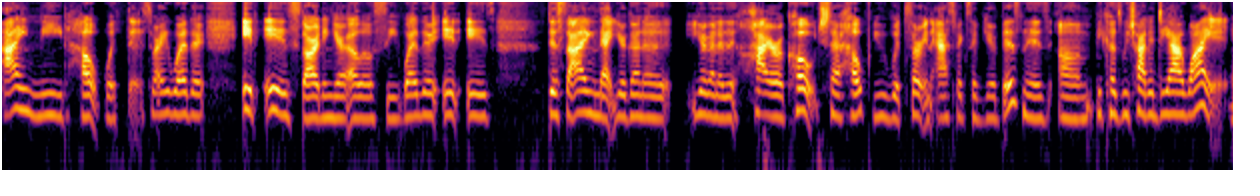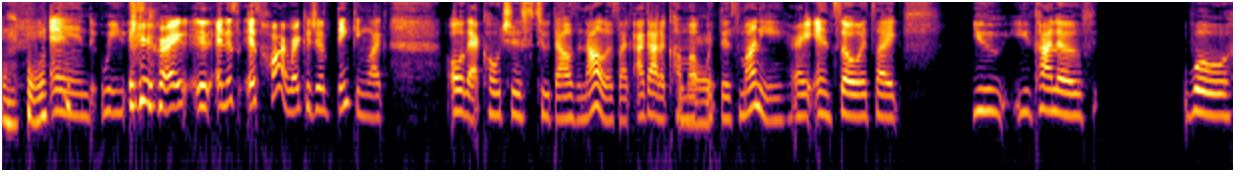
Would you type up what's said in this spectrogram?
i need help with this right? Whether it is starting your llc whether it is deciding that you're gonna you're gonna hire a coach to help you with certain aspects of your business um, because we try to DIY it. Mm-hmm. and we right? It, and it's it's hard right? Because you're thinking like oh that coach is two thousand dollars. Like I gotta come right. up with this money right? And so it's like you you kind of will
